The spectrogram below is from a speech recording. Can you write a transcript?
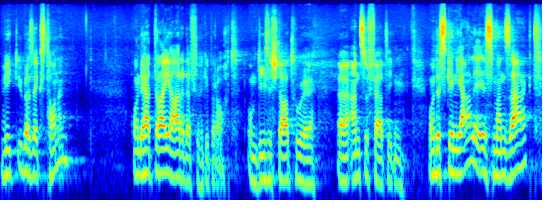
wiegt über sechs Tonnen und er hat drei Jahre dafür gebraucht, um diese Statue äh, anzufertigen. Und das Geniale ist, man sagt,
